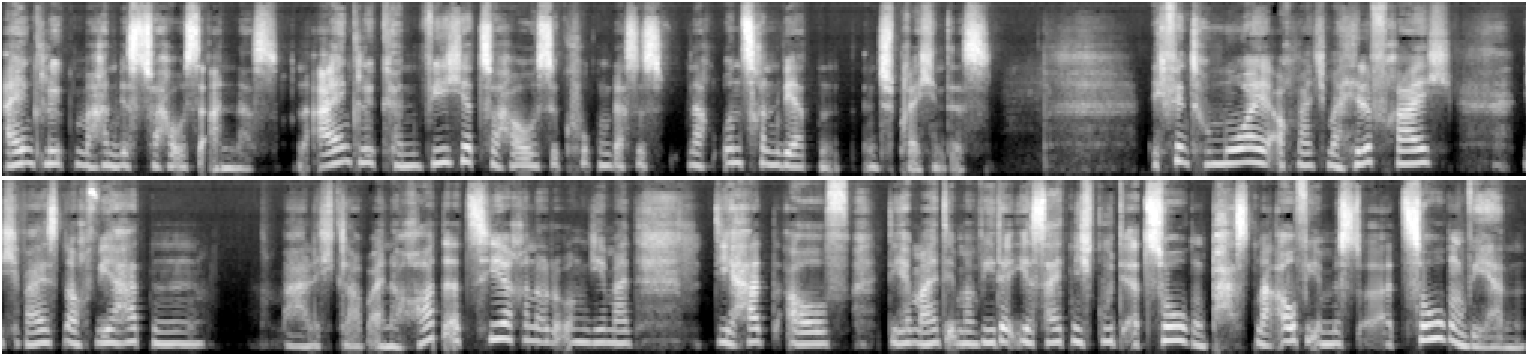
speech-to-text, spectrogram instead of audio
Ein Glück machen wir es zu Hause anders. Und ein Glück können wir hier zu Hause gucken, dass es nach unseren Werten entsprechend ist. Ich finde Humor ja auch manchmal hilfreich. Ich weiß noch, wir hatten mal, ich glaube, eine Horterzieherin oder irgendjemand, die hat auf, die meinte immer wieder, ihr seid nicht gut erzogen, passt mal auf, ihr müsst erzogen werden,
